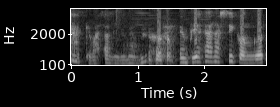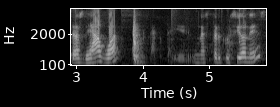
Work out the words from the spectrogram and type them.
que va a salir. Empiezan así con gotas de agua, unas percusiones.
